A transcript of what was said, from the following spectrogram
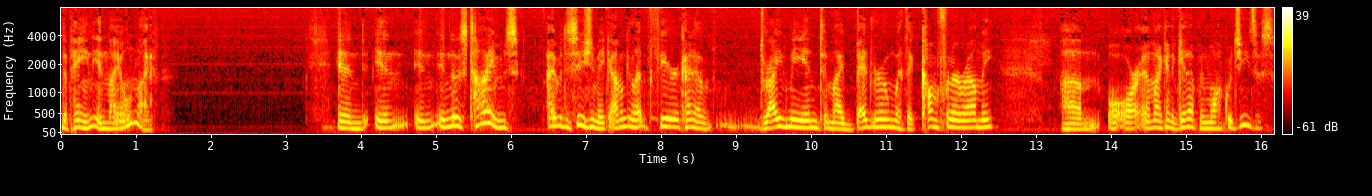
the pain in my own life. And in in in those times I have a decision to make. I'm going to let fear kind of drive me into my bedroom with a comforter around me. Um, or, or am I going to get up and walk with Jesus?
